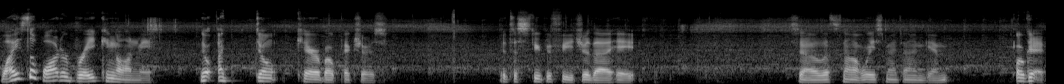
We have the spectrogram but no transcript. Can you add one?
Why is the water breaking on me? No, I don't care about pictures. It's a stupid feature that I hate. So let's not waste my time, game. Okay.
